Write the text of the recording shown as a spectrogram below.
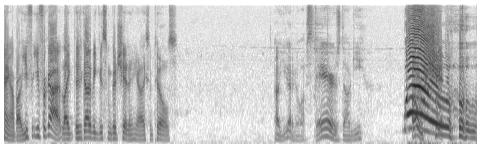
Hang on, bro. You you forgot. Like, there's got to be some good shit in here, like some pills. Oh, you gotta go upstairs, doggy. Oh,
